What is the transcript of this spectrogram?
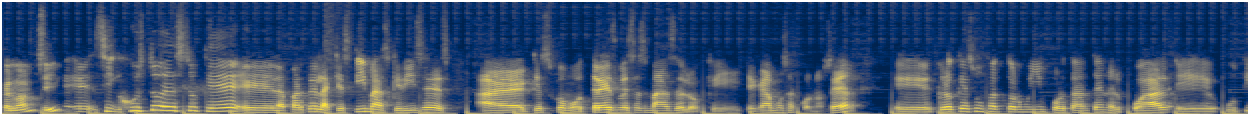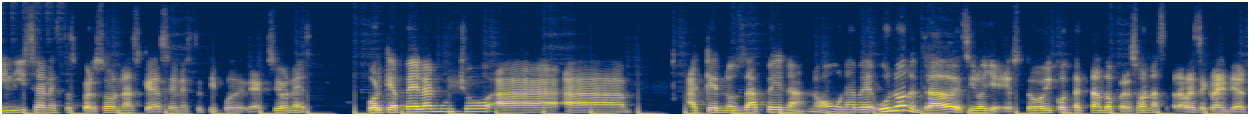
perdón, sí. Eh, sí, justo esto que la parte de la que estimas, que dices, ah, que es como tres veces más de lo que llegamos a conocer, eh, creo que es un factor muy importante en el cual eh, utilizan estas personas que hacen este tipo de, acciones porque apelan mucho a, a, que nos da pena, ¿no? Una vez, uno de entrada decir, oye, estoy contactando a personas a través de Grindr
